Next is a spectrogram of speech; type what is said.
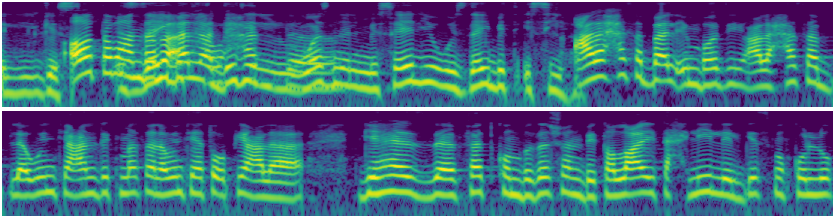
الجسم. آه طبعاً ده بقى لو بتحددي حد- الوزن المثالي وإزاي بتقيسيها؟ على حسب بقى ال InBody على حسب لو أنت عندك مثلا لو أنت هتقفي على جهاز fat composition بيطلع لي تحليل للجسم كله.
